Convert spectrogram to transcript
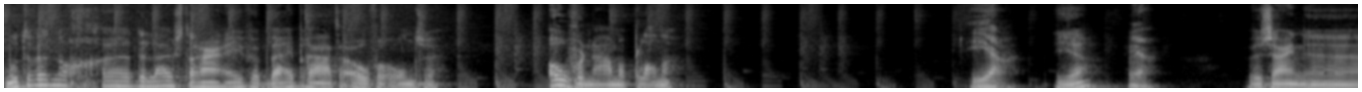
Moeten we nog eh, de luisteraar even bijpraten over onze overnameplannen? Ja, Ja? ja. We zijn eh,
